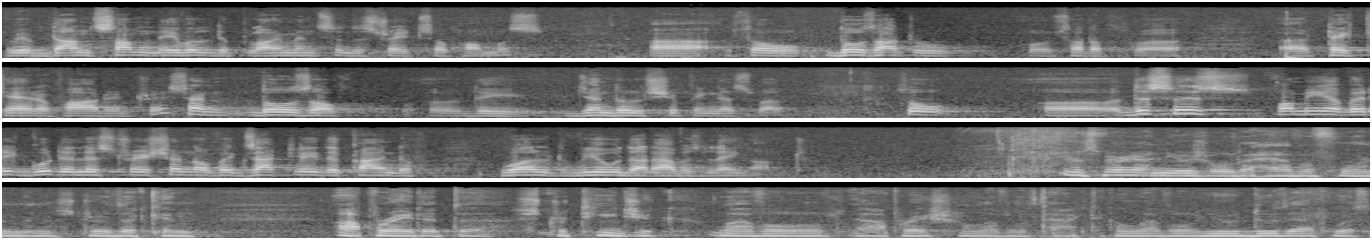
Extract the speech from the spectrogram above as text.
We've done some naval deployments in the Straits of Hormuz. Uh, so those are to uh, sort of uh, uh, take care of our interests and those of the general shipping as well. So uh, this is, for me, a very good illustration of exactly the kind of world view that I was laying out. It's very unusual to have a foreign minister that can operate at the strategic level, the operational level, the tactical level. You do that with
